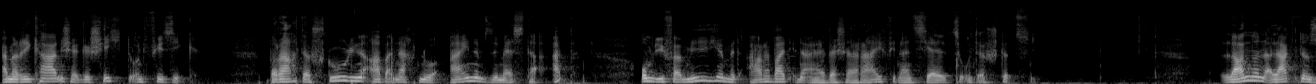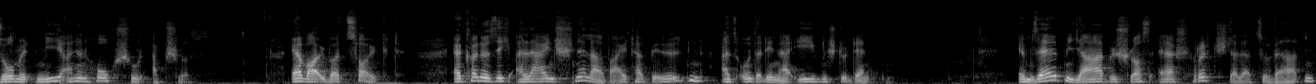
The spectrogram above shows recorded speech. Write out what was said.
amerikanischer Geschichte und Physik, brach das Studium aber nach nur einem Semester ab um die Familie mit Arbeit in einer Wäscherei finanziell zu unterstützen. London erlangte somit nie einen Hochschulabschluss. Er war überzeugt, er könne sich allein schneller weiterbilden als unter den naiven Studenten. Im selben Jahr beschloss er, Schriftsteller zu werden,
